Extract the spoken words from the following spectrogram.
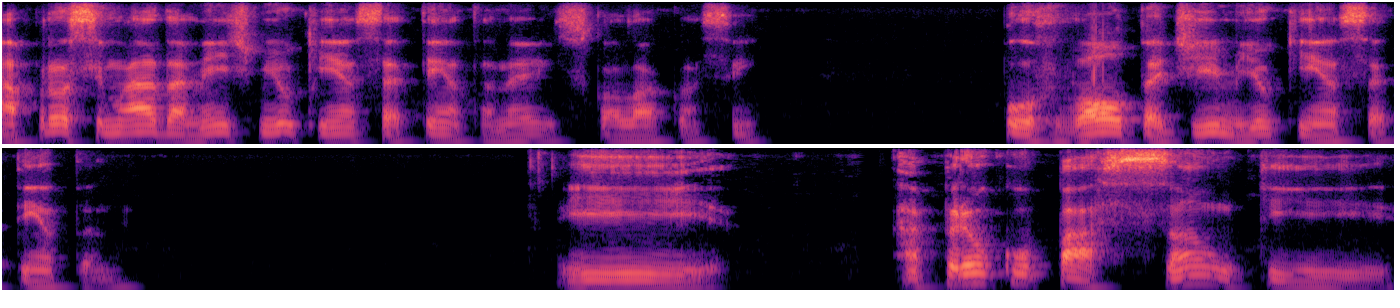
aproximadamente 1570, né? Eles colocam assim. Por volta de 1570. Né? E a preocupação que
